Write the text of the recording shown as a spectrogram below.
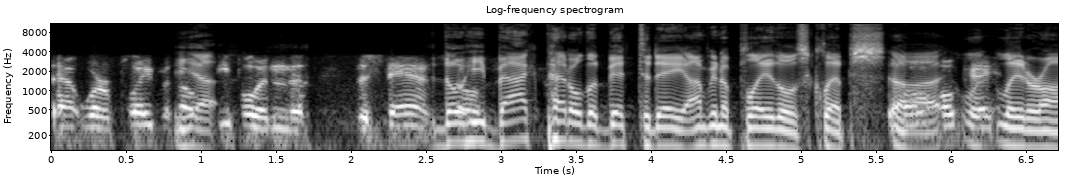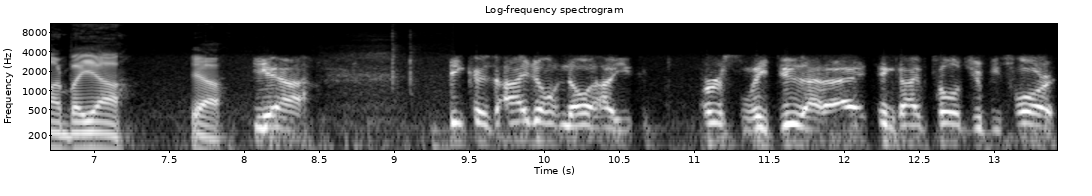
that were played without yeah. people in the the stands. Though so, he backpedaled a bit today, I'm going to play those clips uh, oh, okay. l- later on. But yeah, yeah, yeah, because I don't know how you could personally do that. I think I've told you before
